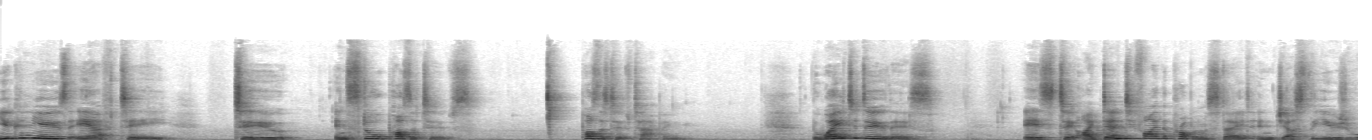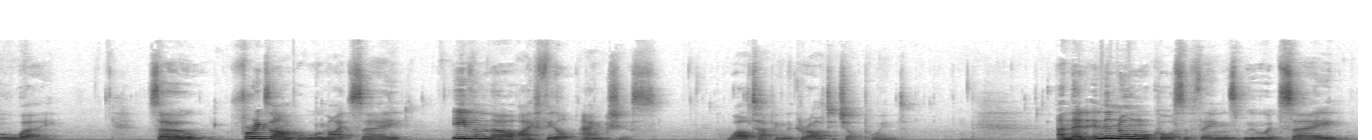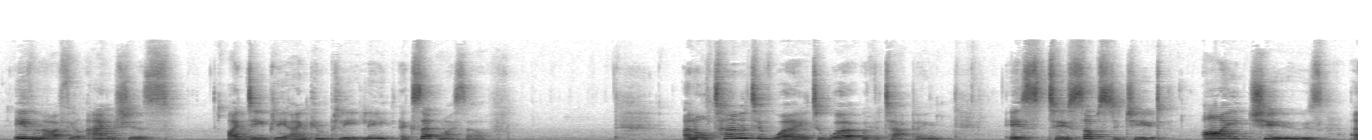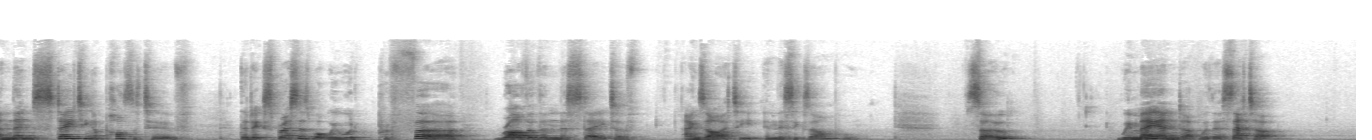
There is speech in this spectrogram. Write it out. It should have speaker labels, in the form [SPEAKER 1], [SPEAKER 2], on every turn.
[SPEAKER 1] you can use EFT to install positives, positive tapping. The way to do this is to identify the problem state in just the usual way. So, for example, we might say, even though I feel anxious while tapping the karate chop point. And then in the normal course of things, we would say, even though I feel anxious, I deeply and completely accept myself. An alternative way to work with the tapping is to substitute I choose and then stating a positive that expresses what we would prefer rather than the state of anxiety in this example. So, we may end up with a setup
